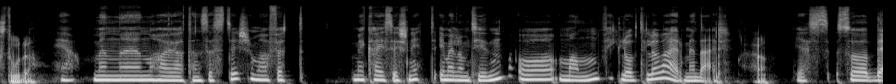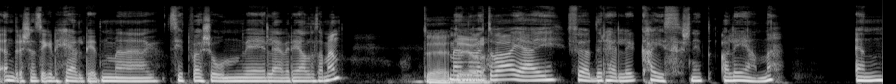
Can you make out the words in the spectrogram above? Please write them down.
Sto det. Ja, men uh, nå har jeg hatt en søster som har født med keisersnitt i mellomtiden, og mannen fikk lov til å være med der. Ja. Yes. Så det endrer seg sikkert hele tiden med situasjonen vi lever i, alle sammen. Det, Men det vet du hva, jeg føder heller keisersnitt alene enn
